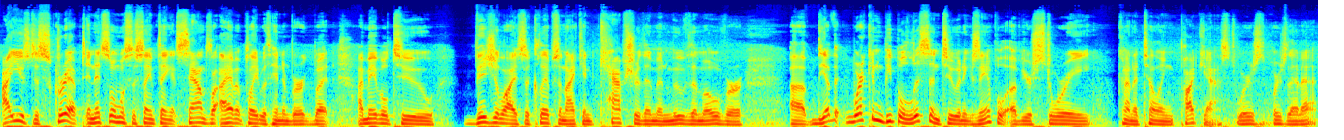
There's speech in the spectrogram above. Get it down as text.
I used a script and it's almost the same thing. It sounds like I haven't played with Hindenburg, but I'm able to visualize the clips and I can capture them and move them over. Uh, the other, where can people listen to an example of your story kind of telling podcast? Where's where's that at?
